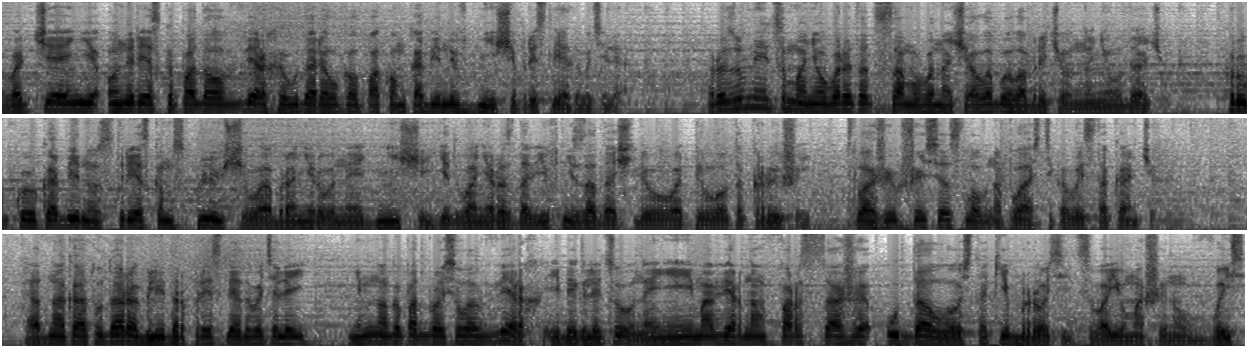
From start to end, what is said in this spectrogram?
В отчаянии он резко подал вверх и ударил колпаком кабины в днище преследователя. Разумеется, маневр этот с самого начала был обречен на неудачу. Хрупкую кабину с треском сплющило бронированное днище, едва не раздавив незадачливого пилота крышей, сложившейся словно пластиковый стаканчик. Однако от удара глидер преследователей немного подбросило вверх, и беглецу на неимоверном форсаже удалось таки бросить свою машину ввысь,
